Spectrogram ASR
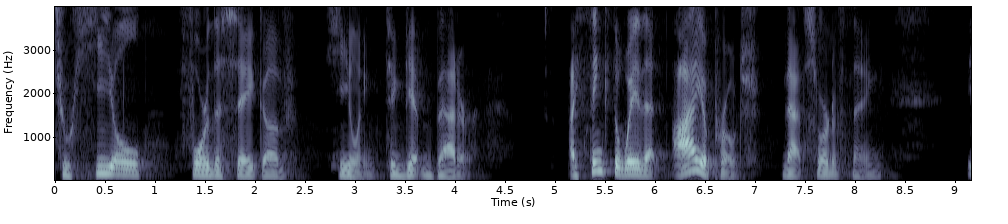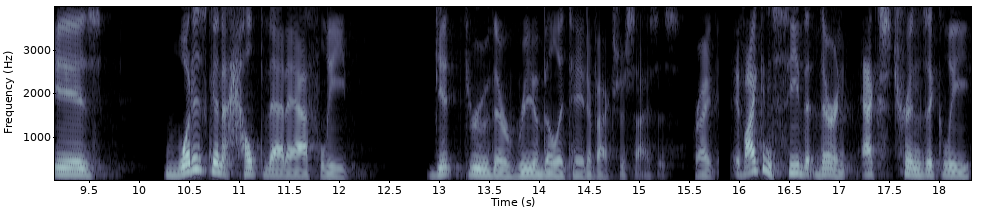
to heal for the sake of healing, to get better. I think the way that I approach that sort of thing is what is going to help that athlete get through their rehabilitative exercises, right? If I can see that they're an extrinsically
